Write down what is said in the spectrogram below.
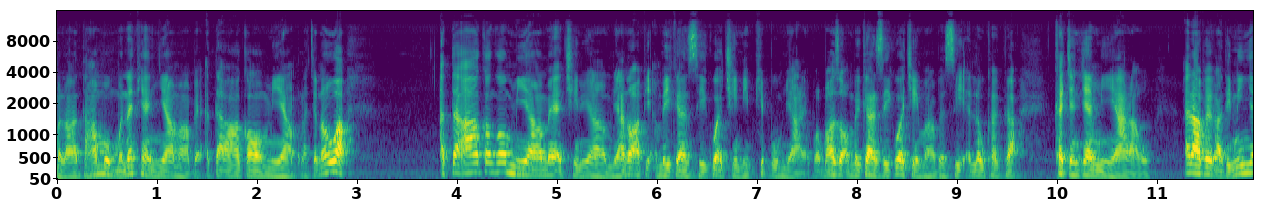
မလားဒါမှမဟုတ်မနေ့ဖြန်ညမှာပဲအတက်အားကောင်းမြင်ရမလားကျွန်တော်တို့ကအတအားကောင်းကောင်းမြင်ရမယ့်အခြေအနေကတော့များတော့အပြင်အမေရိကန်ဈေးကွက်အခြေအနေဖြစ်ပုံများတယ်ပေါ့။ဘာလို့ဆိုအမေရိကန်ဈေးကွက်ချိန်မှာပဲဈေးအလောက်ခက်ကခက်ကြမ်းကြမ်းမြင်ရတာဟုတ် အဲ့ဒါဘက်ကဒီနေ့ည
